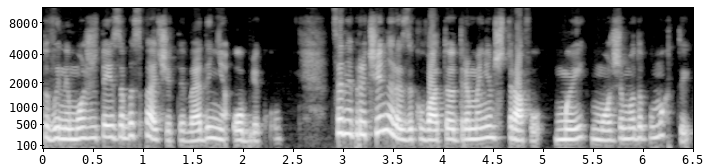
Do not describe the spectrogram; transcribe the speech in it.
то ви не можете і забезпечити ведення обліку. Це не причина ризикувати отриманням штрафу. Ми можемо допомогти.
